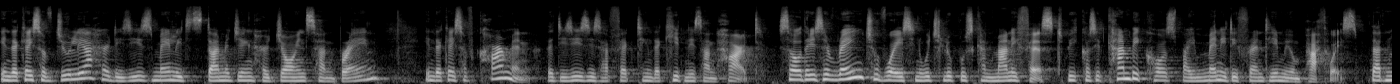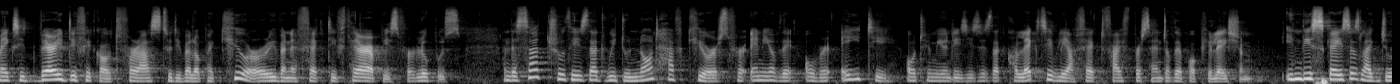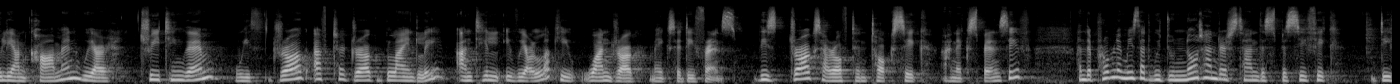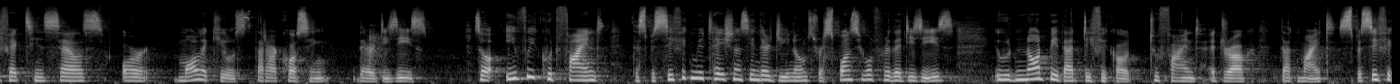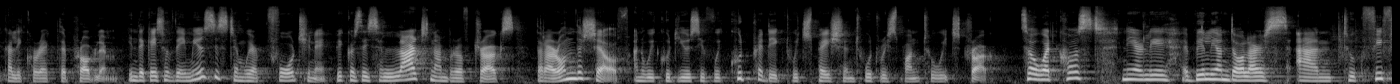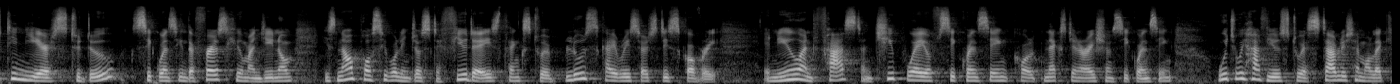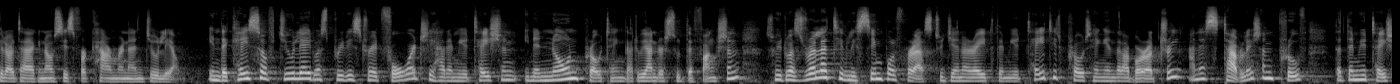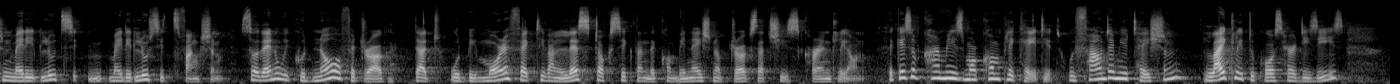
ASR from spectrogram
In the case of Julia, her disease mainly is damaging her joints and brain. In the case of Carmen, the disease is affecting the kidneys and heart. So there is a range of ways in which lupus can manifest because it can be caused by many different immune pathways. That makes it very difficult for us to develop a cure or even effective therapies for lupus. And the sad truth is that we do not have cures for any of the over 80 autoimmune diseases that collectively affect 5% of the population. In these cases, like Julia and Carmen, we are treating them with drug after drug blindly until, if we are lucky, one drug makes a difference. These drugs are often toxic and expensive. And the problem is that we do not understand the specific defects in cells or molecules that are causing their disease. So if we could find the specific mutations in their genomes responsible for the disease, it would not be that difficult to find a drug that might specifically correct the problem. In the case of the immune system, we are fortunate because there's a large number of drugs that are on the shelf and we could use if we could predict which patient would respond to which drug. So, what cost nearly a billion dollars and took 15 years to do, sequencing the first human genome, is now possible in just a few days thanks to a blue sky research discovery, a new and fast and cheap way of sequencing called next generation sequencing, which we have used to establish a molecular diagnosis for Carmen and Julia. In the case of Julia, it was pretty straightforward. She had a mutation in a known protein that we understood the function, so it was relatively simple for us to generate the mutated protein in the laboratory and establish and prove that the mutation made it, lose, made it lose its function. So then we could know of a drug that would be more effective and less toxic than the combination of drugs that she's currently on. The case of Carmen is more complicated. We found a mutation likely to cause her disease,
